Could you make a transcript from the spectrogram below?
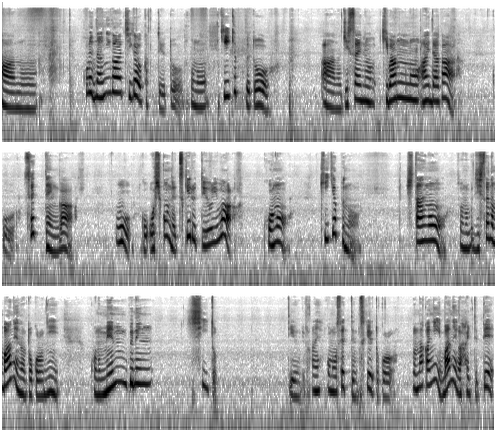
あの、これ何が違うかっていうと、このキーキャップと、あの、実際の基板の間が、こう、接点が、をこう押し込んでつけるっていうよりは、このキーキャップの下のその実際のバネのところにこのメンブレンシートっていうんですかね。この接点つけるところ。の中にバネが入ってて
